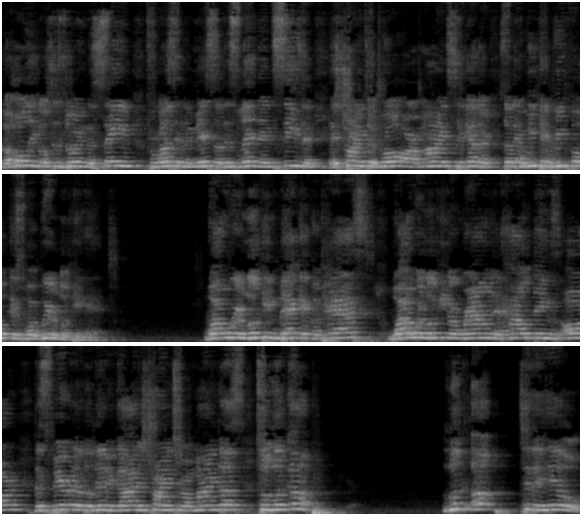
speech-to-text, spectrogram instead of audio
the Holy Ghost is doing the same for us in the midst of this Lenten season, is trying to draw our minds together so that we can refocus what we're looking at. While we're looking back at the past, while we're looking around at how things are, the Spirit of the living God is trying to remind us to look up. Look up to the hills,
